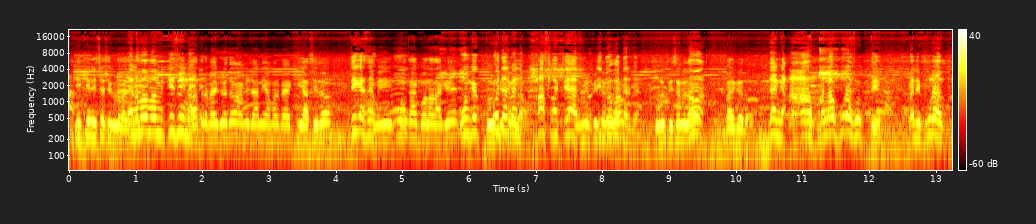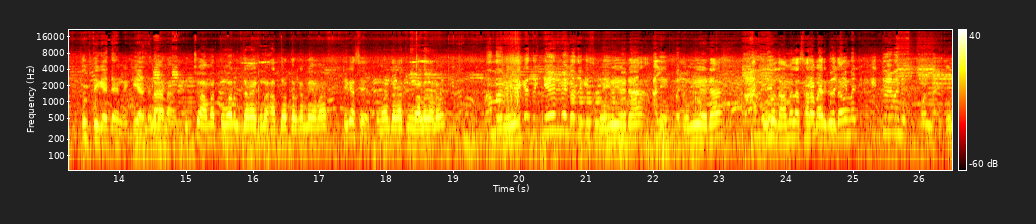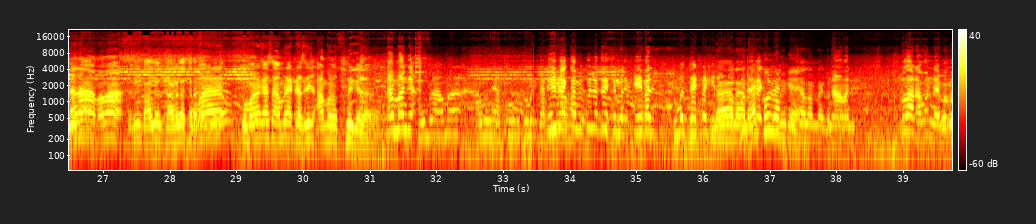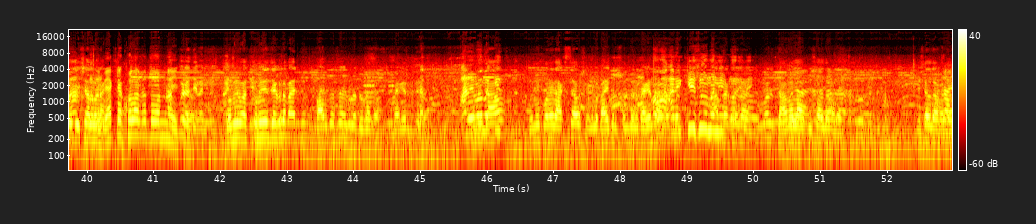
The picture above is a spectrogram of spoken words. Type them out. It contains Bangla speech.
কি কি নিছো সেগুলো বাইর কেন মামা আমি কিছুই নাই। তাড়াতাড়ি বাইর করে দাও আমি জানি আমার ব্যাগে কি আছিল। ঠিক আছে আমি কথা বলার আগে ওকে তুমি কই পিছনে না যাও। পাঁচ লাখ টাকা তুমি পিছনে কই তুমি পিছনে যাও মামা। করে দাও। দেন মানে পুরা শক্তি। মানে পুরা দেন কি আছে। না না কিচ্ছু আমার তোমার জায়গায় কোনো হাত দেওয়ার দরকার নেই আমার ঠিক আছে? তোমার জায়গা তুমি ভালো জানো। তুমি- এটা মানে- তুমি এটা কোনো ঝামেলা ছাড়া বাইর করে দাও। মানে ইদুয়ে মানে ফোন নাই। তুমি না না মামা। তুমি ভালো ঝামেলা ছাড়া তোমার তোমার কাছে আমরা একটা জিনিস হয়ে গেলাম। না মানে তোমরা আমার আমাদের এখন তুমি এই ব্যাগটা আমি খুলে দিয়েছি মানে কে তুমি দেখবে কি না না ব্যাগ খুলবেন কে? বিশাল অন্যায় করছ। না মানে খোলা রাখুন মামা। বিশাল অন্যায় ব্যাগটা খোলাটা তো অন্যায় তুমি তুমি যেগুলো বাইর বাইর করছ এগুলো ঢোকা দাও ব্যাগের ভিতরে আমি তুমি মামা যাও তুমি করে রাখছো সেগুলো বাইর সুন্দর ব্যাগে দাও। আমি কিছু মানে আমরা। তোমার ঝামেলা বিশাল ঝামেলা। বিশাল ঝামেলা।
